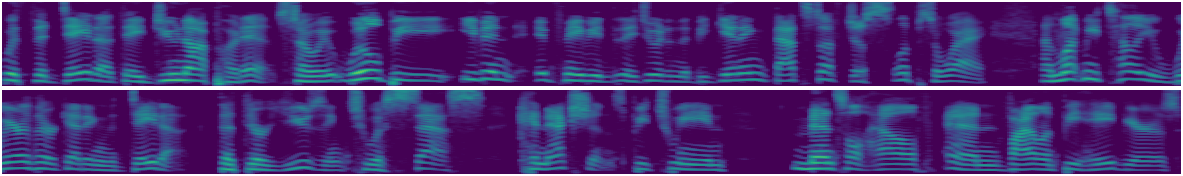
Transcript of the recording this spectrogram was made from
with the data they do not put in. So it will be even if maybe they do it in the beginning that stuff just slips away. And let me tell you where they're getting the data that they're using to assess connections between mental health and violent behaviors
